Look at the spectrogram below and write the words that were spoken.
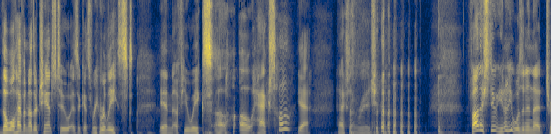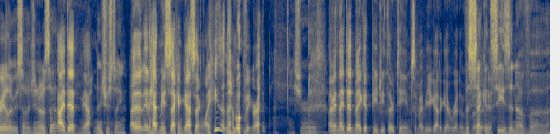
though we'll have another chance to as it gets re-released in a few weeks. Oh, oh, Hacksaw. Yeah, Hacksaw Ridge. Father Stu, you know he wasn't in that trailer we saw. Did you notice that? I did. Yeah, Interesting. Uh, it had me second guessing. Like he's in that movie, right? He sure is. I mean, they did make it PG thirteen, so maybe you got to get rid of the second season of uh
